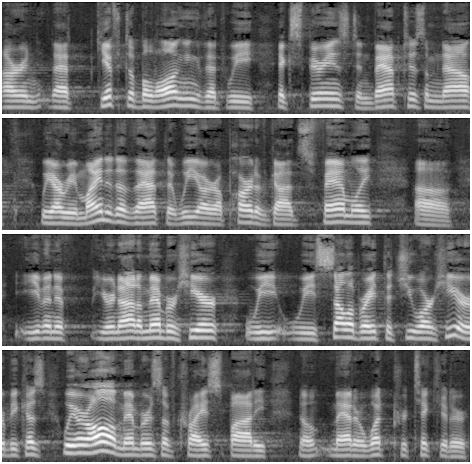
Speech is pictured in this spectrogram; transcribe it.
are in that gift of belonging that we experienced in baptism now. We are reminded of that, that we are a part of God's family. Uh, even if you're not a member here, we, we celebrate that you are here because we are all members of Christ's body, no matter what particular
